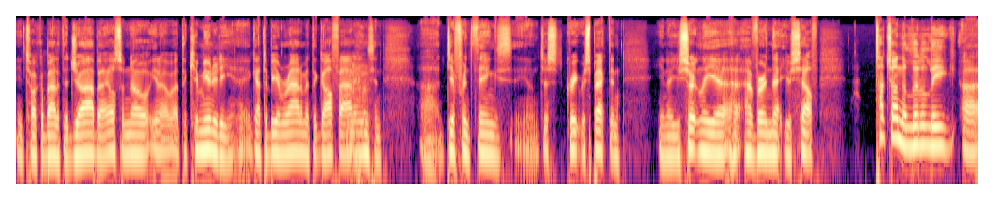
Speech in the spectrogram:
you talk about at the job. I also know, you know, at the community. I got to be around him at the golf outings and uh, different things. You know, just great respect, and you know, you certainly uh, have earned that yourself. Touch on the little league, uh,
